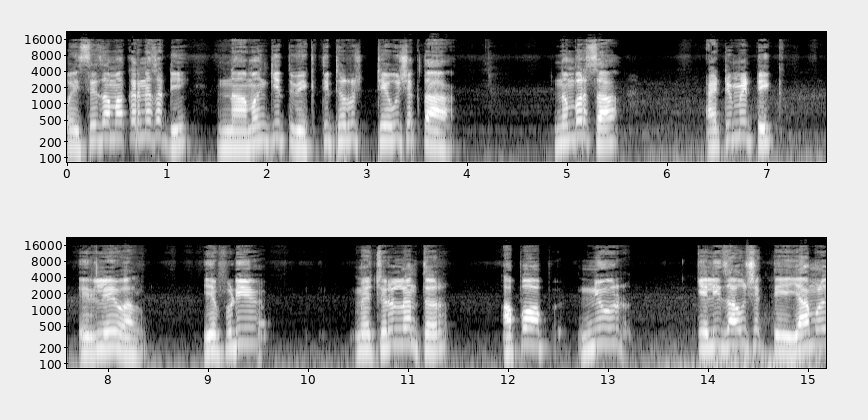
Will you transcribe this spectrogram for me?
पैसे जमा करण्यासाठी नामांकित व्यक्ती ठरू ठेवू शकता. नंबर सहा ॲटोमॅटिक रिलेवल एफ डी मॅच्युरलनंतर आपोआप न्यूर केली जाऊ शकते. यामुळे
